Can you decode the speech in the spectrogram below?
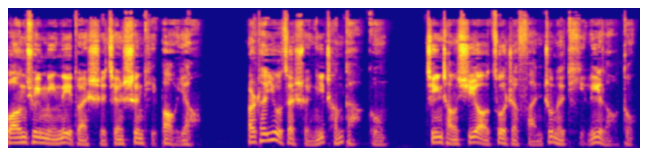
王军明那段时间身体抱恙，而他又在水泥厂打工。经常需要做着繁重的体力劳动，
